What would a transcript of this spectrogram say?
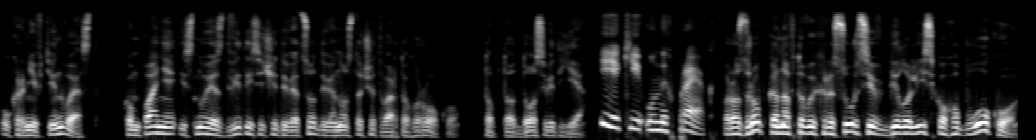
«Укрнефтінвест». Компанія існує з 2994 року, тобто досвід є. І який у них проект? Розробка нафтових ресурсів Білоліського блоку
